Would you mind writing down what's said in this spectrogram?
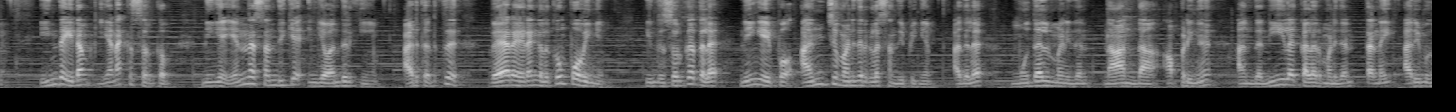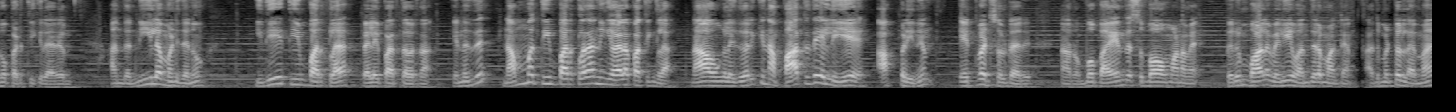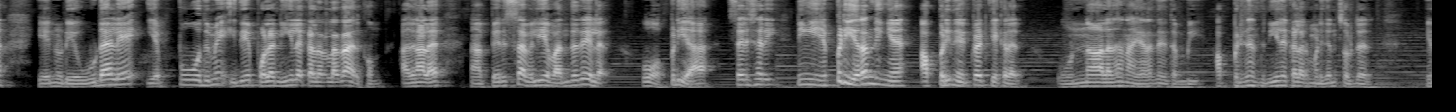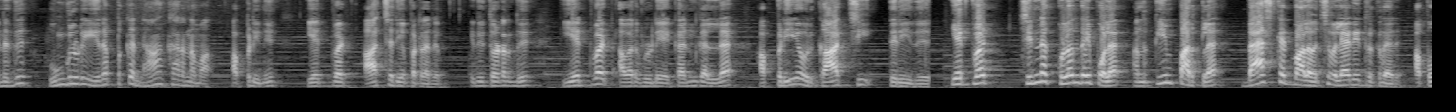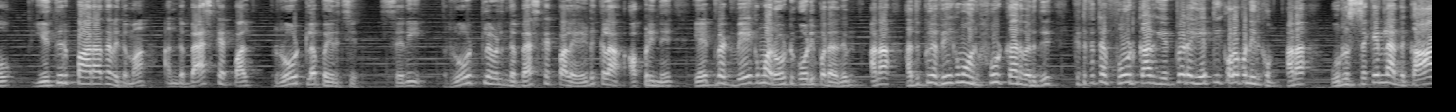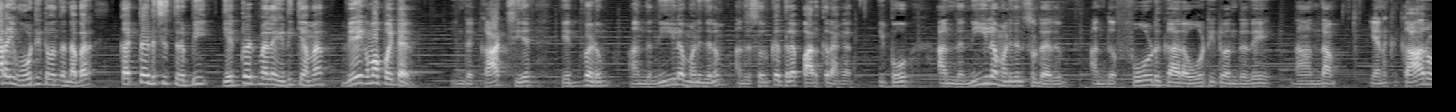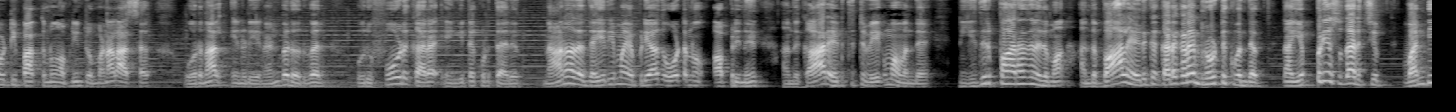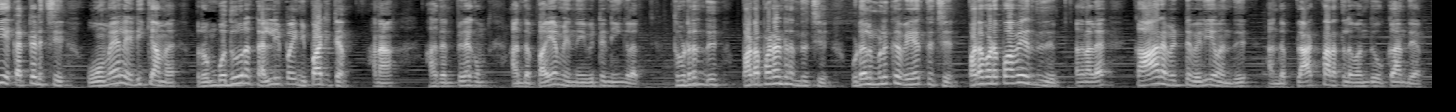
இந்த இடம் எனக்கு சொர்க்கம். நீங்கள் என்ன சந்திக்க இங்கே வந்திருக்கீங்க? அடுத்தடுத்து வேற இடங்களுக்கும் போவீங்க. இந்த சொர்க்கத்தில் நீங்கள் இப்போ அஞ்சு மனிதர்களை சந்திப்பீங்க. அதில் முதல் மனிதன் நான் தான் அப்படின்னு அந்த நீல கலர் மனிதன் தன்னை அறிமுகப்படுத்திக்கிறாரு. அந்த நீல மனிதனும் இதே தீம் பார்க்கில் வேலை பார்த்தவர் தான். என்னது? நம்ம தீம் பார்க்கில் தான் நீங்கள் வேலை பார்த்தீங்களா? நான் உங்களை இது வரைக்கும் நான் பார்த்ததே இல்லையே அப்படின்னு எட்வர்ட் சொல்கிறாரு நான் ரொம்ப பயந்த சுபாவமானவன். பெரும்பாலும் வெளியே வந்துட மாட்டேன். அது மட்டும் இல்லாமல் என்னுடைய உடலே எப்போதுமே இதே போல் நீல கலரில் தான் இருக்கும். அதனால நான் பெருசாக வெளியே வந்ததே இல்லை. ஓ அப்படியா? சரி சரி. நீங்க எப்படி இறந்தீங்க? அப்படின்னு எட்வர்ட் கேட்கிறாரு. உன்னால தான் நான் இறந்தேன் தம்பி. அப்படின்னு அந்த நீல கலர் மனிதன் சொல்றாரு. என்னது? உங்களுடைய இறப்புக்கு நான் காரணமா? அப்படின்னு எட்வர்ட் ஆச்சரியப்படுறாரு. இதைத் தொடர்ந்து எட்வர்ட் அவர்களுடைய கண்கள்ல அப்படியே ஒரு காட்சி தெரியுது. எட்வர்ட் சின்ன குழந்தை போல அந்த தீம் பார்க்ல பேஸ்கெட் பாலை வச்சு விளையாடிட்டு இருக்கிறாரு. அப்போ எதிர்பாராத விதமா அந்த பேஸ்கெட் பால் ரோட்ல போயிருச்சு. சரி ரோட்ல விழுந்த பேஸ்கெட் பாலை எடுக்கலாம் அப்படின்னு எட்வர்ட் வேகமா ரோட்டுக்கு ஓடி போறாரு. ஆனா அதுக்குள்ள வேகமா ஒரு ஃபோர்ட் கார் வருது. கிட்டத்தட்ட ஃபோர்ட் கார் எட்வர்டை ஏற்றி கொலை பண்ணிருக்கும் ஆனா ஒரு செகண்ட்ல அந்த காரை ஓட்டிட்டு வந்த நபர் கட்டடிச்சு திருப்பி எட்வர்ட் மேல இடிக்காம வேகமா போயிட்டாரு. இந்த காட்சியை எட்வர்டும் அந்த நீல மனிதனும் அந்த சொர்க்கத்துல பார்க்கிறாங்க. இப்போ அந்த நீல மனிதன் சொல்றாரு அந்த ஃபோர்டு காரை ஓட்டிட்டு வந்ததே நான் தான். எனக்கு கார் ஓட்டி பார்க்கணும் அப்படின்னு ரொம்ப நாள் ஆசை. ஒரு நாள் என்னுடைய நண்பர் ஒருவர் ஒரு ஃபோர்டு காரை என்கிட்ட கொடுத்தாரு. நானும் அதை தைரியமாக எப்படியாவது ஓட்டணும் அப்படின்னு அந்த காரை எடுத்துட்டு வேகமாக வந்தேன். நீ எதிர்பாராத விதமா அந்த பாலை எடுக்க கடற்கடன் ரோட்டுக்கு வந்த நான் எப்படியோ சுதாரிச்சு வண்டியை கட்டடிச்சு உன் மேல இடிக்காம ரொம்ப தூரம் தள்ளி போய் நிப்பாட்டிட்டேன். ஆனா அதன் பிறகும் அந்த பயம் என்னை விட்டு நீங்கள தொடர்ந்து படபடன்னு இருந்துச்சு. உடல் முழுக்க வேர்த்துச்சு படபடப்பாவே இருந்தது. அதனால காரை விட்டு வெளியே வந்து அந்த பிளாட்ஃபாரத்துல வந்து உட்கார்ந்தேன்.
